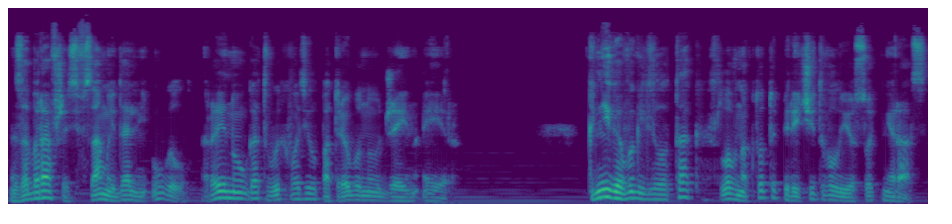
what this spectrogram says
Забравшись в самый дальний угол, Рэй наугад выхватил потребанную Джейн Эйр. Книга выглядела так, словно кто-то перечитывал ее сотни раз.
